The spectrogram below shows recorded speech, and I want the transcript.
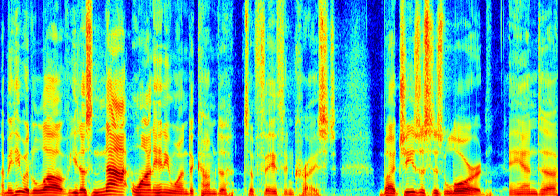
I mean, he would love, he does not want anyone to come to, to faith in Christ. But Jesus is Lord. And, uh,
